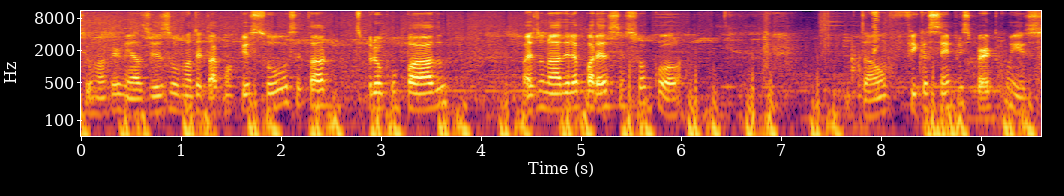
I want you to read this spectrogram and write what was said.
se o Hunter vem. Às vezes o Hunter tá com uma pessoa, você tá despreocupado, mas do nada ele aparece em sua cola. Então, fica sempre esperto com isso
